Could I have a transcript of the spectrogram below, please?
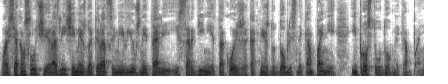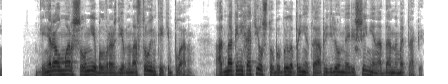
Во всяком случае, различие между операциями в Южной Италии и в Сардинии такое же, как между доблестной кампанией и просто удобной кампанией. Генерал-маршал не был враждебно настроен к этим планам, однако не хотел, чтобы было принято определенное решение на данном этапе.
